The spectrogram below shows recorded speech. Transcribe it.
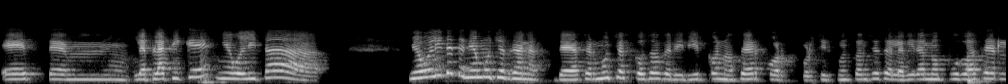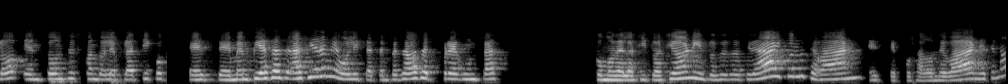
Este, mm, le platiqué, mi abuelita, mi abuelita tenía muchas ganas de hacer muchas cosas, de vivir, conocer, por, por circunstancias de la vida no pudo hacerlo, entonces cuando le platico, este, me empiezas, así era mi abuelita, te empezaba a hacer preguntas como de la situación y entonces así, ay, ¿cuándo se van? Este, pues a dónde van? Y dice, no,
